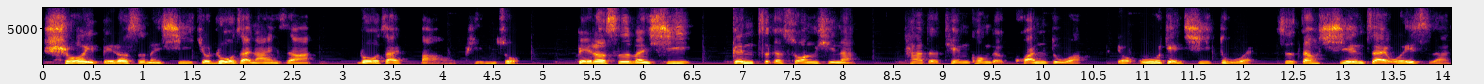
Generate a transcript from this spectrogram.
所以北落师门 C 就落在哪里？你知道吗？落在宝瓶座。北落师门 C 跟这个双星呢，它的天空的宽度啊，有五点七度哎，是到现在为止啊，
